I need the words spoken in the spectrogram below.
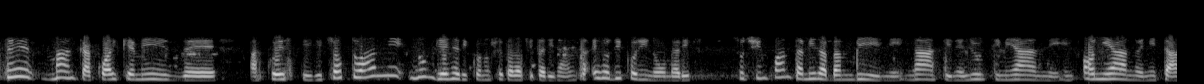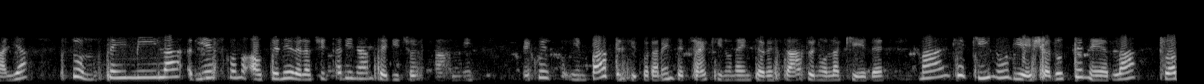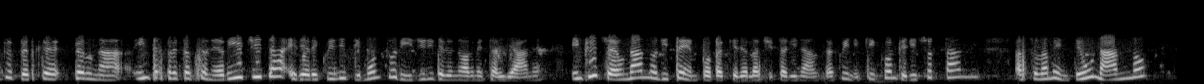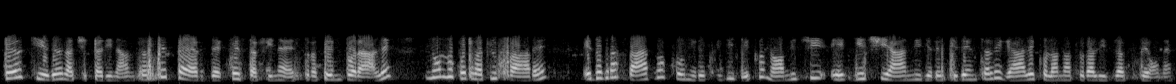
Se manca qualche mese a questi 18 anni non viene riconosciuta la cittadinanza e lo dicono i numeri. Su 50.000 bambini nati negli ultimi anni ogni anno in Italia solo 6.000 riescono a ottenere la cittadinanza ai 18 anni. E questo in parte sicuramente c'è chi non è interessato e non la chiede, ma anche chi non riesce ad ottenerla proprio perché, per una interpretazione rigida e dei requisiti molto rigidi delle norme italiane. In più c'è un anno di tempo per chiedere la cittadinanza, quindi chi compie 18 anni ha solamente un anno per chiedere la cittadinanza. Se perde questa finestra temporale non lo potrà più fare e dovrà farlo con i requisiti economici e 10 anni di residenza legale con la naturalizzazione.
